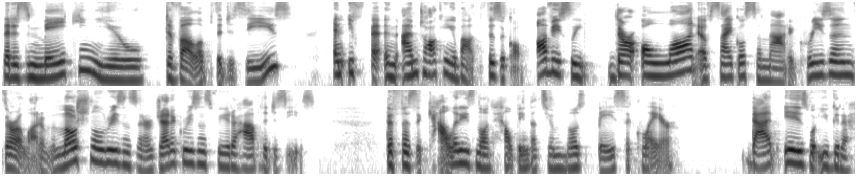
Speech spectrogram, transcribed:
that is making you develop the disease. And if and I'm talking about physical. Obviously, there are a lot of psychosomatic reasons, there are a lot of emotional reasons, energetic reasons for you to have the disease. The physicality is not helping. That's your most basic layer. That is what you're going to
